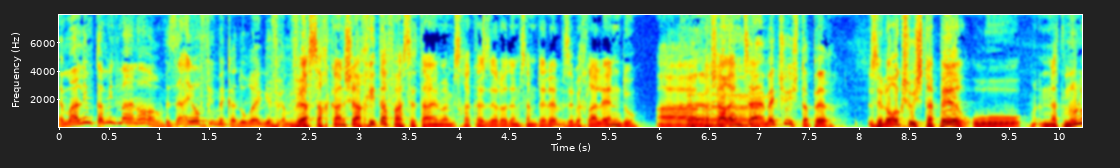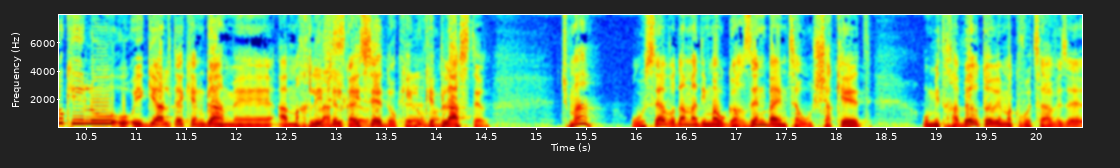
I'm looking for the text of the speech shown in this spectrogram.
הם מעלים תמיד מהנוער, וזה היופי בכדורגל? והשחקן שהכי תפס את העין במשחק הזה, לא יודע אם שמת לב, זה בכלל אנדו, כן. הקשר אמצע. האמת שהוא השתפר. זה לא רק שהוא השתפר, הוא... נתנו לו כאילו, הוא הגיע על תקן גם, אה, המחליף של קייסדו, כן. כאילו כפלסטר. תשמע, הוא עושה עבודה מדהימה, הוא גרזן באמצע, הוא שקט, הוא מתחבר טוב עם הקבוצה, וזה,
